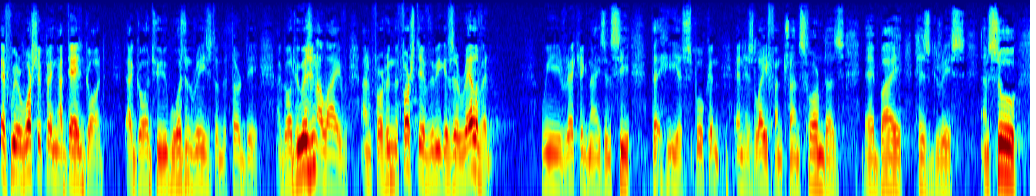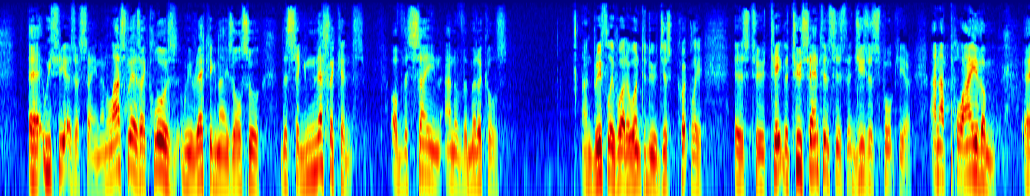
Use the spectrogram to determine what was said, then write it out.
if we're worshipping a dead God, a God who wasn't raised on the third day, a God who isn't alive, and for whom the first day of the week is irrelevant. We recognize and see that He has spoken in His life and transformed us uh, by His grace. And so, uh, we see it as a sign. And lastly, as I close, we recognize also the significance of the sign and of the miracles. And briefly, what I want to do, just quickly, is to take the two sentences that Jesus spoke here and apply them uh,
